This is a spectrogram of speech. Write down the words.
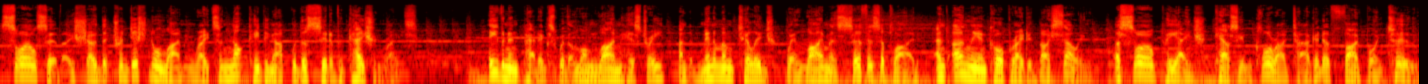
soil surveys showed that traditional liming rates are not keeping up with acidification rates. Even in paddocks with a long lime history, under minimum tillage where lime is surface applied and only incorporated by sowing, a soil pH calcium chloride target of 5.2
